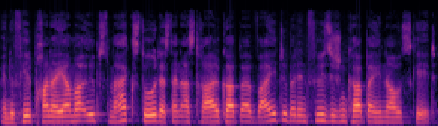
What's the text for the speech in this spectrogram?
Wenn du viel Pranayama übst, merkst du, dass dein Astralkörper weit über den physischen Körper hinausgeht.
